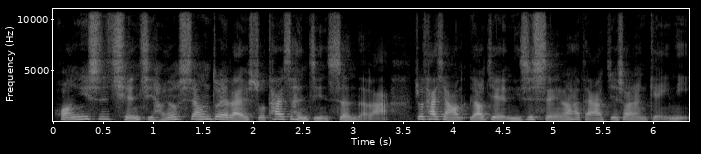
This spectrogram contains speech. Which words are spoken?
黄医师前期好像相对来说他还是很谨慎的啦，就他想要了解你是谁，然后他才要介绍人给你。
